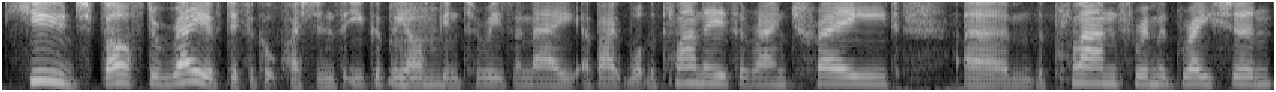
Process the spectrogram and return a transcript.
huge, vast array of difficult questions that you could be asking Theresa May about what the plan is around trade, um, the plan for immigration?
